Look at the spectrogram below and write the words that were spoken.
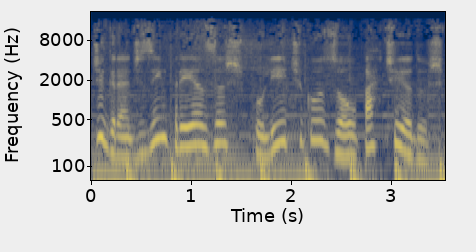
de grandes empresas, políticos ou partidos.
